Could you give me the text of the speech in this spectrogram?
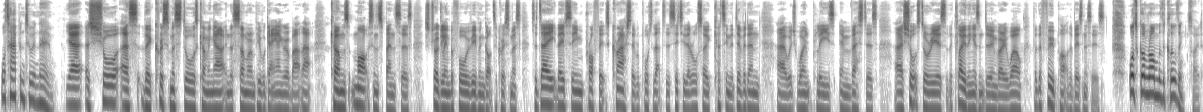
What's happened to it now? Yeah, as sure as the Christmas stores coming out in the summer and people getting angry about that comes Marks and Spencers struggling before we've even got to Christmas. Today they've seen profits crash. They've reported that to the city. They're also cutting the dividend, uh, which won't please investors. Uh, short story is that the clothing isn't doing very well, but the food part of the business is. What's gone wrong with the clothing side?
